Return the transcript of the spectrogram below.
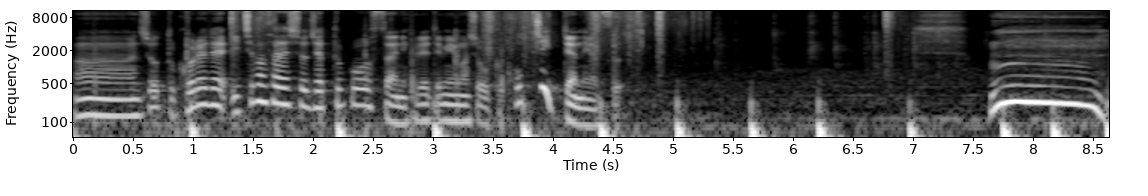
うんちょっとこれで一番最初ジェットコースターに触れてみましょうか。こっち行ってんのやつ。うーん。で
